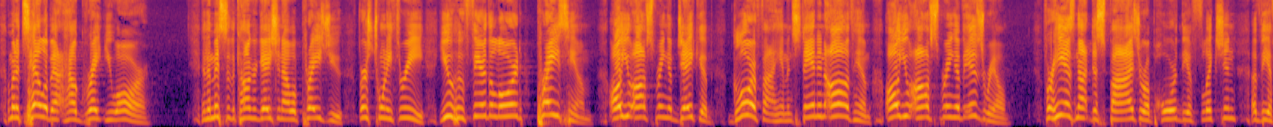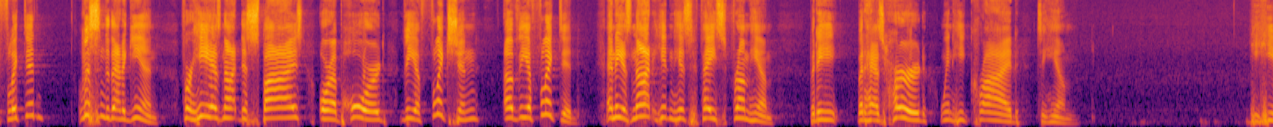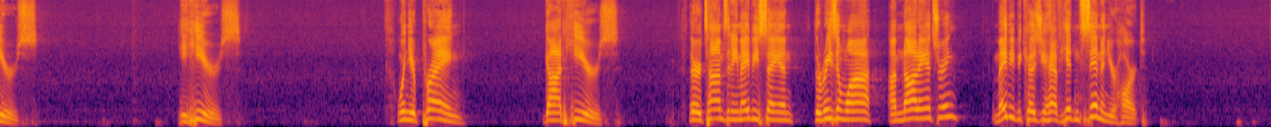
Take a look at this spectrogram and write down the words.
I'm going to tell about how great you are. In the midst of the congregation, I will praise you. Verse 23 You who fear the Lord, praise him. All you offspring of Jacob, glorify him and stand in awe of him. All you offspring of Israel. For he has not despised or abhorred the affliction of the afflicted. Listen to that again. For he has not despised or abhorred the affliction of the afflicted. And he has not hidden his face from him, but he but has heard when he cried to him. He hears. He hears. When you're praying, God hears. There are times that He may be saying, The reason why I'm not answering, maybe because you have hidden sin in your heart.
